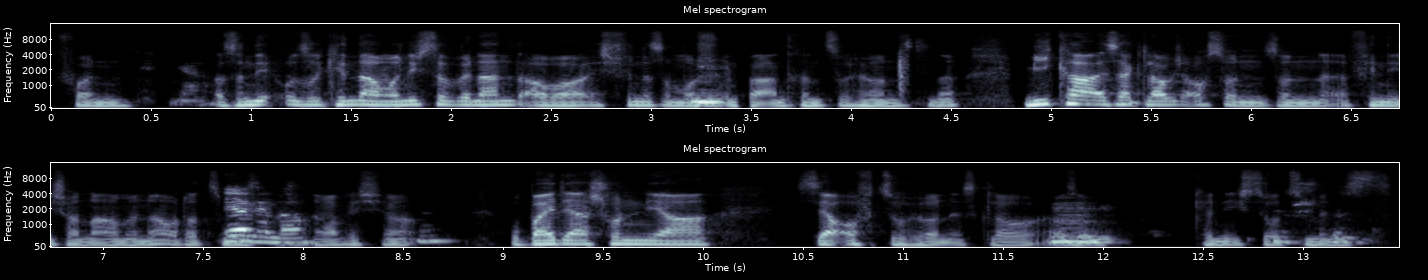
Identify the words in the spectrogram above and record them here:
von. Ja. Also ne, unsere Kinder haben wir nicht so benannt, aber ich finde es immer Mhm. schön bei anderen zu hören. Ne? Mika ist ja, glaube ich, auch so ein, so ein äh, finnischer Name, ne? Oder zumindest genau. skandinavisch, ja. Mhm. Wobei der schon ja sehr oft zu hören ist, glaube ich. Also ähm, kenne ich so Das zumindest.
